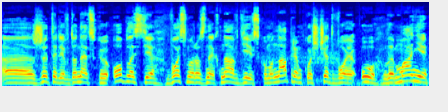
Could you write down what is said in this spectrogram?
е, жителів Донецької області. Восьмеро з них на Авдіївському напрямку, ще двоє у Лимані.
